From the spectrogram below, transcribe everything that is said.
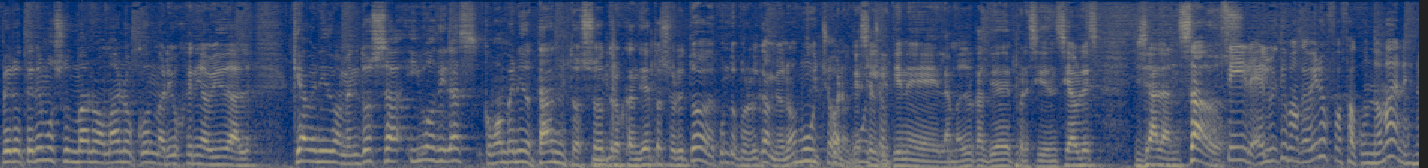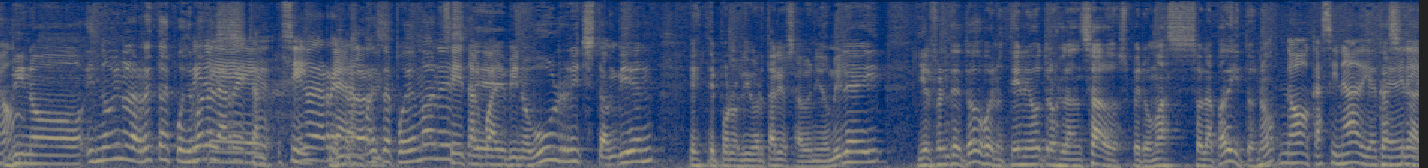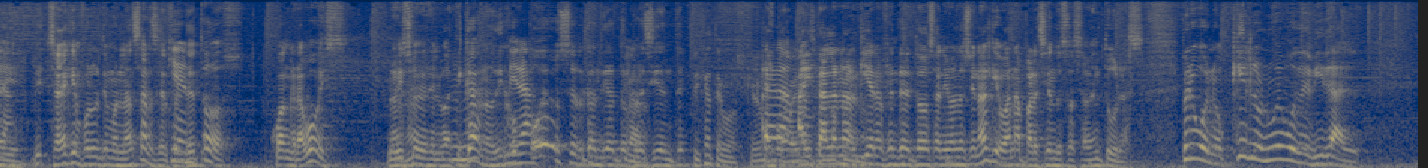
Pero tenemos un mano a mano con María Eugenia Vidal, que ha venido a Mendoza y vos dirás, como han venido tantos otros candidatos, sobre todo Junto por el Cambio, ¿no? Mucho, Bueno, que es el que tiene la mayor cantidad de presidenciables ya lanzados. Sí, el último que vino fue Facundo Manes, ¿no? Vino, ¿y ¿No vino la reta después de Vino Manes? la reta. Eh, sí, vino la Vino reta. la reta después de Manes, Sí, tal eh, cual. vino Bullrich también, este, por los libertarios ha venido Milei, y el Frente de Todos, bueno, tiene otros lanzados, pero más solapaditos, ¿no? No, casi nadie, te Casi diría. nadie. ¿Sabés quién fue el último en lanzarse? El ¿Quién? Frente de Todos. Juan Grabois. Lo hizo desde el Vaticano. Dijo, Mirá. puedo ser candidato a Claro. presidente. Fíjate vos. que Ahí está, ahí está la anarquía en el Frente de Todos a nivel nacional que van apareciendo esas aventuras. Pero bueno, ¿qué es lo nuevo de Vidal?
